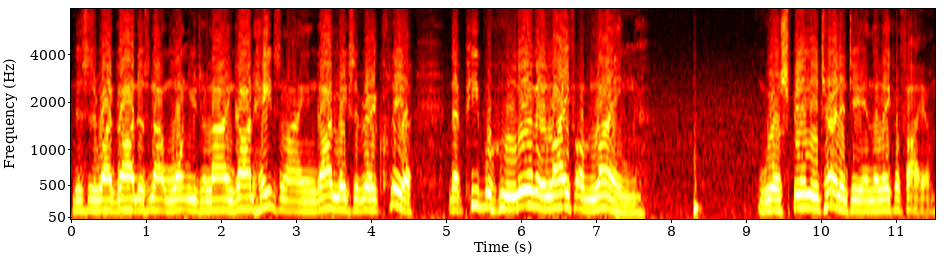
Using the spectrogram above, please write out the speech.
This is why God does not want you to lie, and God hates lying, and God makes it very clear that people who live a life of lying will spend eternity in the lake of fire.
